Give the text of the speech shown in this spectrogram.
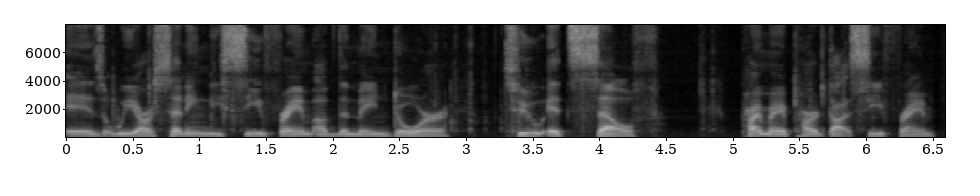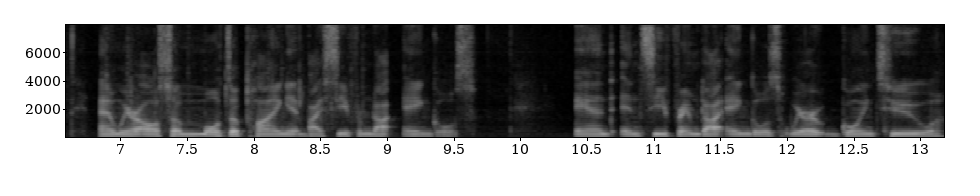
is we are setting the C frame of the main door to itself, primary part dot C frame and we are also multiplying it by cframe.angles. And in cframe.angles, we're going to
